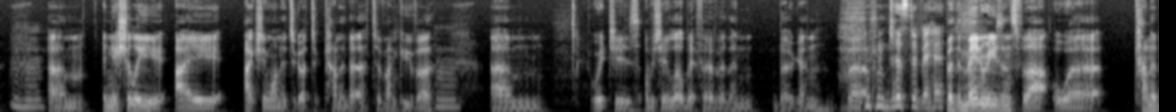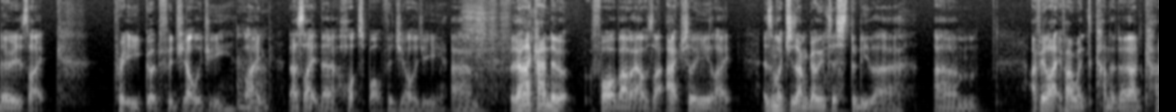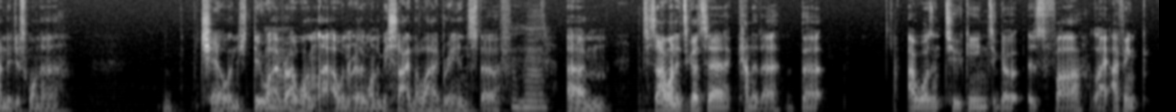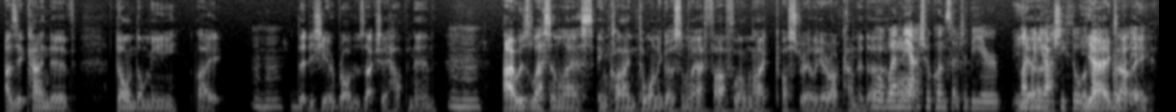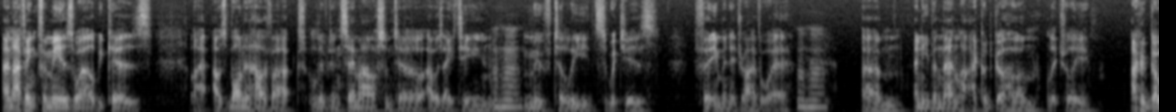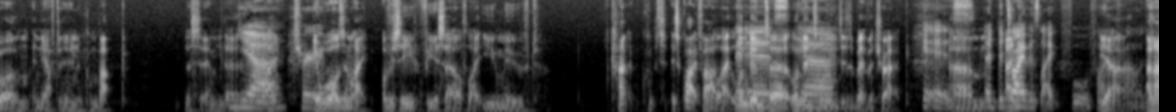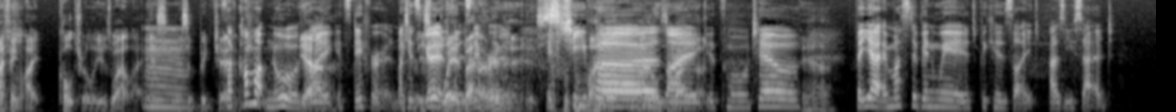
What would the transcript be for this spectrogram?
Um, initially, I actually wanted to go to Canada to Vancouver, um, which is obviously a little bit further than Bergen, but Just a bit. but the main reasons for that were Canada is like pretty good for geology. Like that's like the hotspot for geology. Um, but then I kind of thought about it. I was like, actually, like as much as I'm going to study there, um, I feel like if I went to Canada, I'd kind of just want to chill and just do whatever I mm. want. Like I wouldn't really want to be sat in the library and stuff. Mm-hmm. Um, so I wanted to go to Canada, but I wasn't too keen to go as far. Like I think as it kind of dawned on me, like mm-hmm. that this year abroad was actually happening, mm-hmm. I was less and less inclined to want to go somewhere far flung like Australia or Canada. Well, when the actual concept of the year, like when you actually thought about yeah, exactly. And I think for me as well because like I was born in Halifax, lived in the same house until I was 18, Mm-hmm. moved to Leeds, which is 30 minute drive away. Mm-hmm. Um, and even then, like I could go home literally. I could go home in the afternoon and come back the same day. Yeah, like, true. It wasn't like obviously for yourself, like you moved kind it's quite far. Like It London is, to London yeah. to Leeds is a bit of a trek. It is. Um, Uh, the and- drive is like four, five yeah, hours. and I think like culturally as well, like it's it's a big change. I've come up north, Yeah. like it's different. Like it's, it's good, way but it's better, different. isn't it? It's, It's cheaper, mile- miles like better. it's more chill. yeah. But yeah, it must have been weird because, like, as you said,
